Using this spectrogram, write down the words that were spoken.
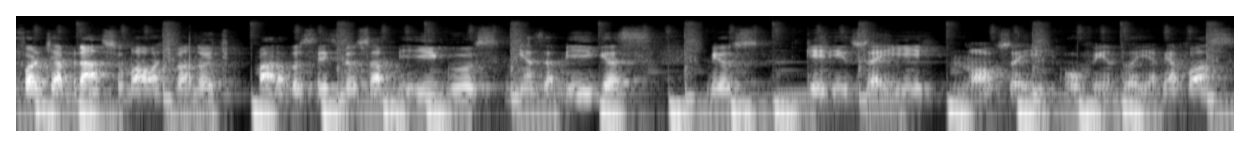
forte abraço, uma ótima noite para vocês, meus amigos, minhas amigas, meus queridos aí, novos aí, ouvindo aí a minha voz.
